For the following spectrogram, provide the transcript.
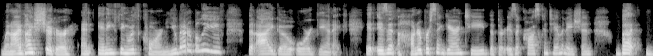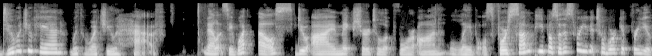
when I buy sugar and anything with corn, you better believe that I go organic. It isn't 100% guaranteed that there isn't cross contamination, but do what you can with what you have. Now, let's see, what else do I make sure to look for on labels? For some people, so this is where you get to work it for you.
